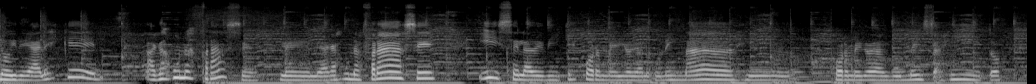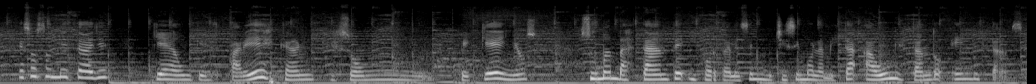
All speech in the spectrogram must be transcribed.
lo ideal es que hagas una frase, le, hagas una frase y se la dediques por medio de alguna imagen, por medio de algún mensajito. Esos son detalles que aunque parezcan que son pequeños, suman bastante y fortalecen muchísimo la amistad aún estando en distancia.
